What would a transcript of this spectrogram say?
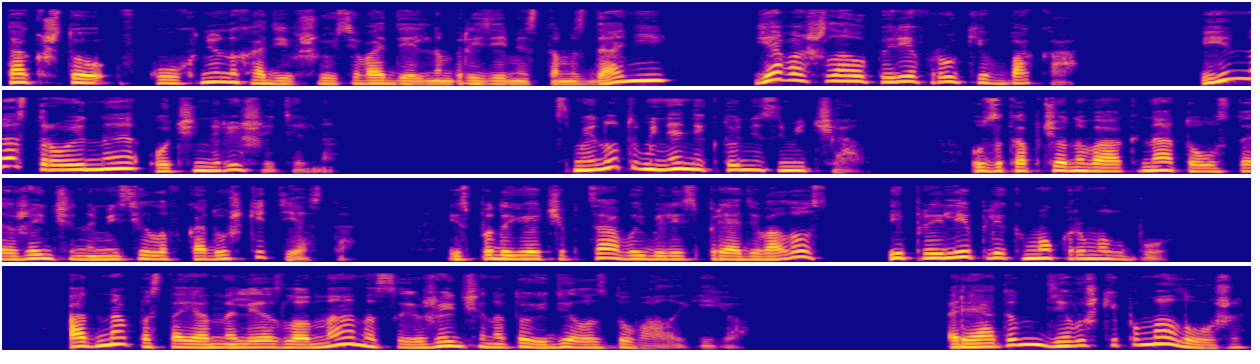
Так что в кухню, находившуюся в отдельном приземистом здании, я вошла, уперев руки в бока, и настроенная очень решительно. С минуту меня никто не замечал. У закопченного окна толстая женщина месила в кадушке тесто. Из-под ее чепца выбились пряди волос и прилипли к мокрому лбу. Одна постоянно лезла на нос, и женщина то и дело сдувала ее. Рядом девушки помоложе,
